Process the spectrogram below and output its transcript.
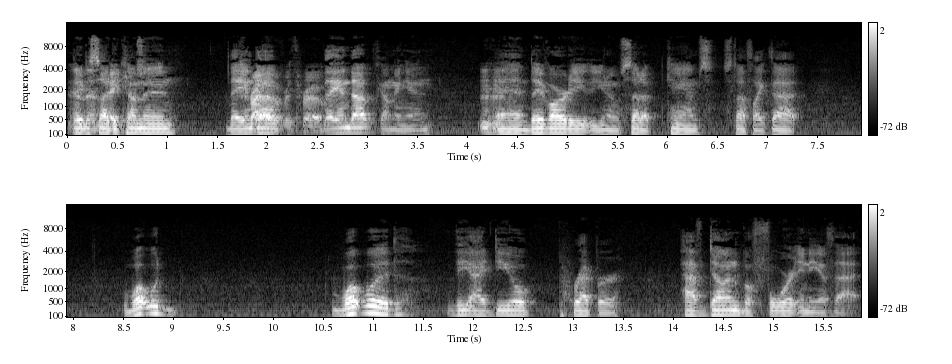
they And decide they to come in. They end up overthrow. they end up coming in, Mhm. and they've already you know set up camps, stuff like that. What would what would the ideal prepper have done before any of that?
